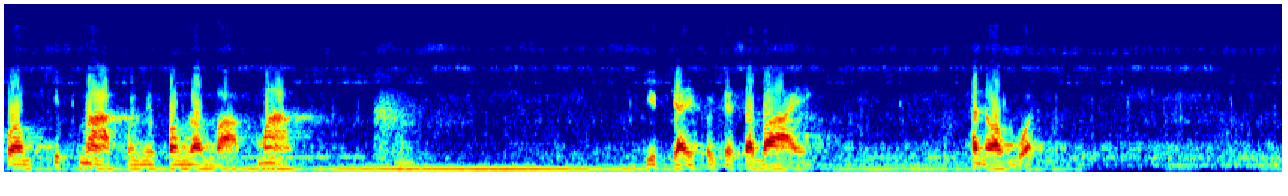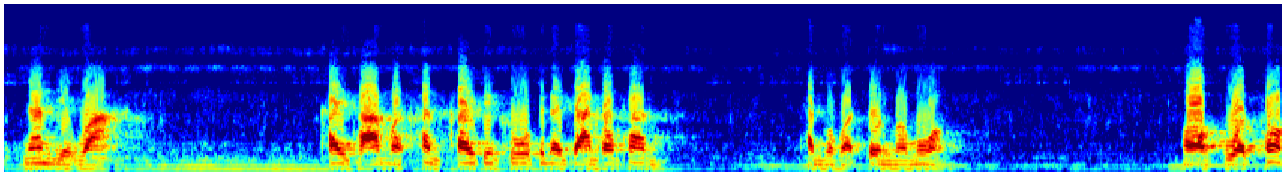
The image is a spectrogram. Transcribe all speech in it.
ความคิดมากมันมีความลำบากมาก จิตใจก็จะสบาย ท่านออกบวชนั่นเรียกว่า ใครถามว่าท่านใครเป็นครูเป็นอาจารย์ของท่าน ท่านบอกว่าต้นมะม่วง ออกบวชเพราะ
